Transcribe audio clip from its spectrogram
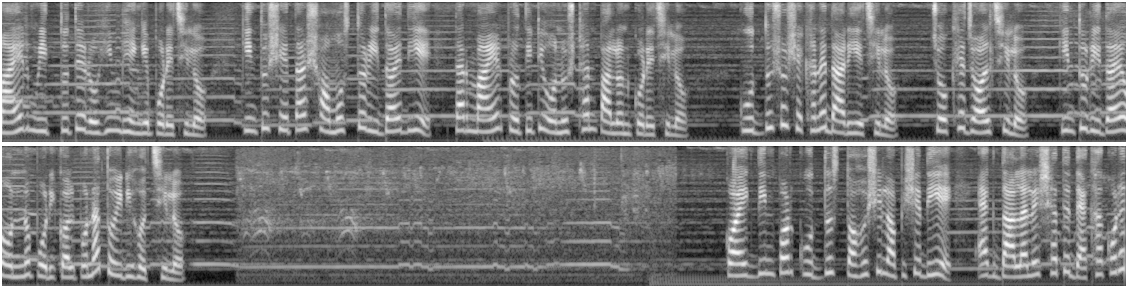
মায়ের মৃত্যুতে রহিম ভেঙে পড়েছিল, কিন্তু সে তার সমস্ত হৃদয় দিয়ে তার মায়ের প্রতিটি অনুষ্ঠান পালন করেছিল। কুদ্দুসও সেখানে দাঁড়িয়েছিল, চোখে জল ছিল, কিন্তু হৃদয়ে অন্য পরিকল্পনা তৈরি হচ্ছিল। কয়েকদিন পর কুদ্দুস তহসিল অফিসে দিয়ে এক দালালের সাথে দেখা করে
